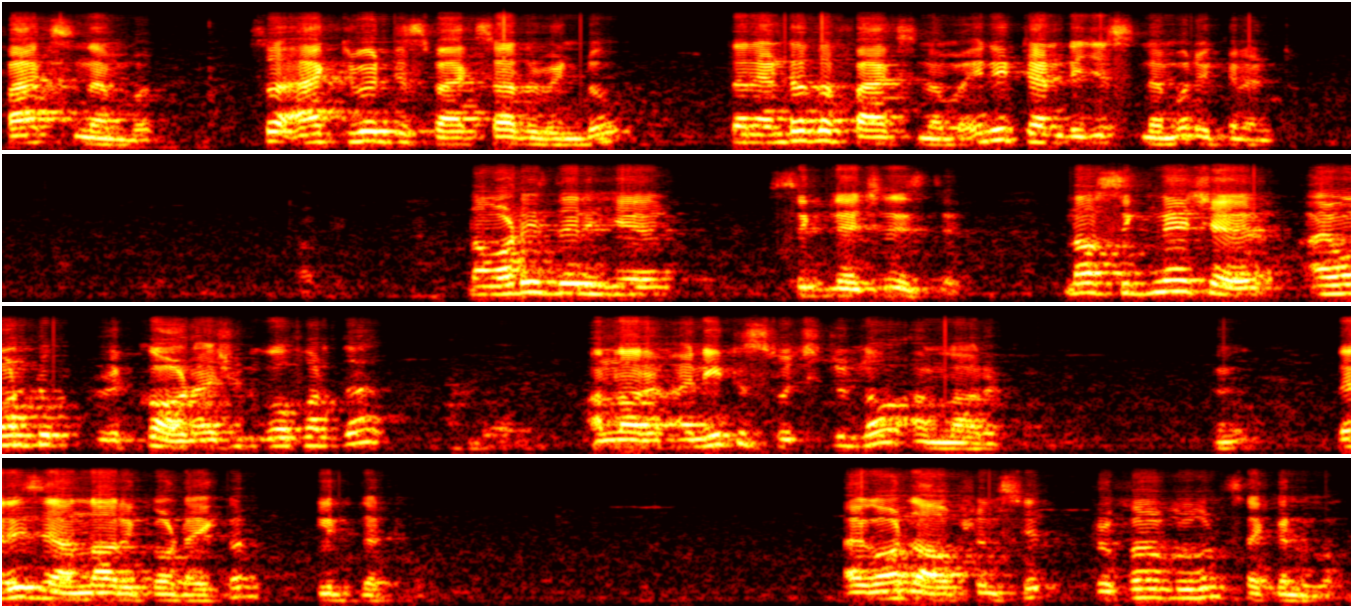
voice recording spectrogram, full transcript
fax number. So activate this fax order window, then enter the fax number. Any 10 digits number you can enter. Okay. Now what is there here? Signature is there. Now signature, I want to record. I should go for the. I need to switch to now analog recording. Okay. There is a analog record icon. Click that. I got the options here. Preferable one, second one.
